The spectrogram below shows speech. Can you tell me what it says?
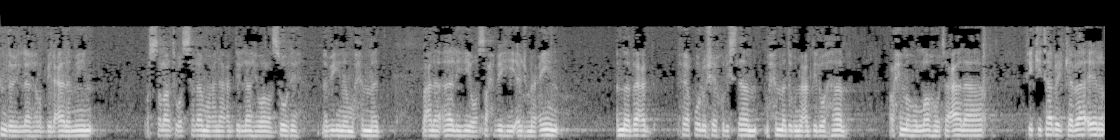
الحمد لله رب العالمين والصلاة والسلام على عبد الله ورسوله نبينا محمد وعلى آله وصحبه أجمعين. أما بعد فيقول شيخ الإسلام محمد بن عبد الوهاب رحمه الله تعالى في كتاب الكبائر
